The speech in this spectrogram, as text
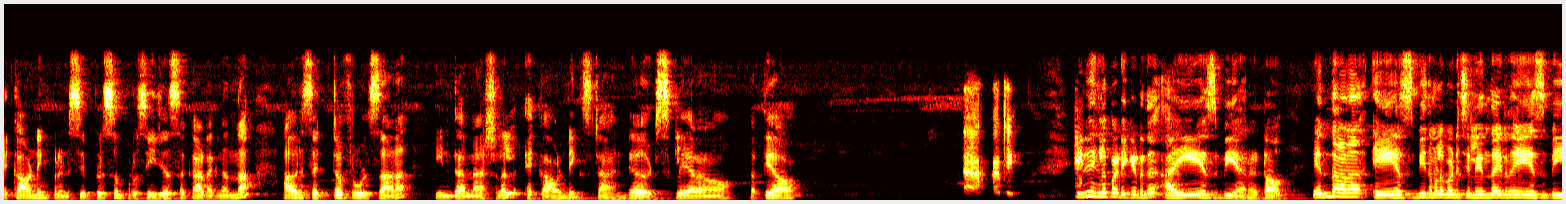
അക്കൗണ്ടിങ് പ്രിൻസിപ്പിൾസും പ്രൊസീജിയേഴ്സൊക്കെ അടങ്ങുന്ന ആ ഒരു സെറ്റ് ഓഫ് റൂൾസാണ് ഇന്റർനാഷണൽ അക്കൗണ്ടിങ് സ്റ്റാൻഡേർഡ്സ് ക്ലിയർ ആണോ? കത്തിയോ ആ കത്തി ഇനി നിങ്ങൾ പഠിക്കേണ്ടത് ഐ എസ് ബി ആണ് കേട്ടോ എന്താണ് എ എസ് ബി നമ്മൾ പഠിച്ചില്ലേ? എന്തായിരുന്നു A S B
